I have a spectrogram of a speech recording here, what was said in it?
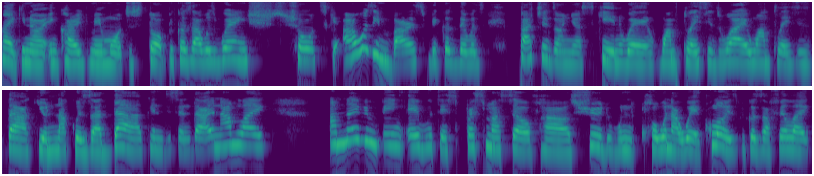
like you know encourage me more to stop because I was wearing sh- short skin. I was embarrassed because there was patches on your skin where one place is white, one place is dark. Your knuckles are dark and this and that, and I'm like. I'm not even being able to express myself how I should when when I wear clothes because I feel like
